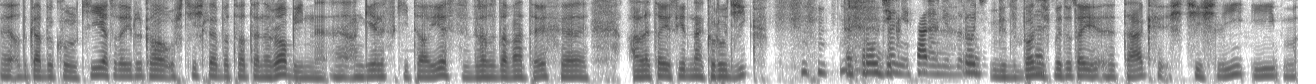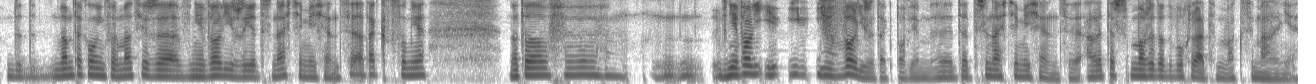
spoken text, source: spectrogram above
e, od Gaby Kulki. Ja tutaj tylko uściślę, bo to ten Robin e, angielski to jest z drozdowatych, e, ale to jest jednak rudzik, To jest rudzik, A nie- tak, a nie rudzik. więc bądźmy tutaj tak ściśli i mam taką informację, że w niewoli żyje 13 miesięcy, a tak w sumie no to w, w niewoli i, i, i w woli, że tak powiem, e, te 13 miesięcy, ale też może do dwóch lat maksymalnie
